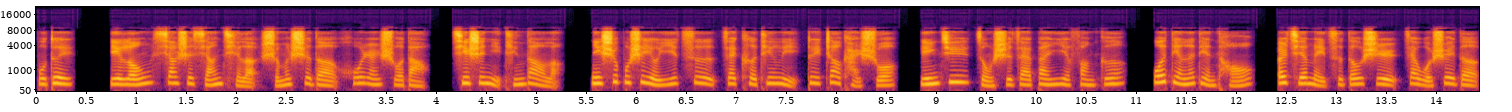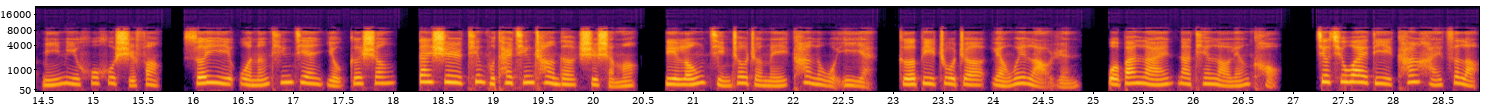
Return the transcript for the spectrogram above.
不对，李龙像是想起了什么似的，忽然说道：“其实你听到了。”你是不是有一次在客厅里对赵凯说，邻居总是在半夜放歌？我点了点头，而且每次都是在我睡得迷迷糊糊时放，所以我能听见有歌声，但是听不太清唱的是什么。李龙紧皱着眉看了我一眼，隔壁住着两位老人，我搬来那天老两口就去外地看孩子了，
